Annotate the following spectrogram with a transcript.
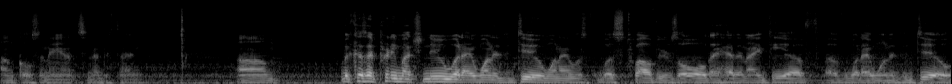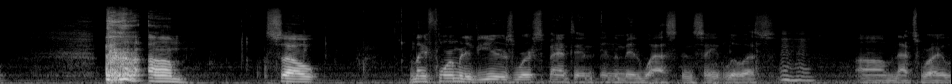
uncles and aunts and everything. Um, because I pretty much knew what I wanted to do when I was, was 12 years old. I had an idea of, of what I wanted to do. um, so my formative years were spent in, in the Midwest in St. Louis. Um, that's where I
